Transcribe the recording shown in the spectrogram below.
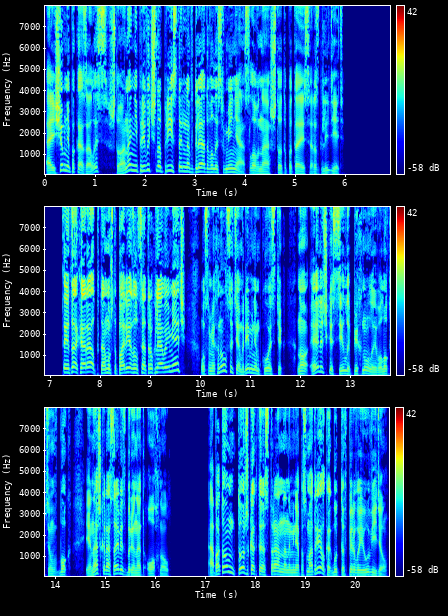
А еще мне показалось, что она непривычно пристально вглядывалась в меня, словно что-то пытаясь разглядеть. «Ты так орал, потому что порезался трухлявый меч?» Усмехнулся тем временем Костик, но Элечка с силой пихнула его локтем в бок, и наш красавец-брюнет охнул. А потом тоже как-то странно на меня посмотрел, как будто впервые увидел.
